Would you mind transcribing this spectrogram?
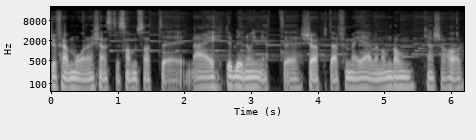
25 åren känns det som. Så att eh, nej, det blir nog inget eh, köp där för mig, även om de kanske har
